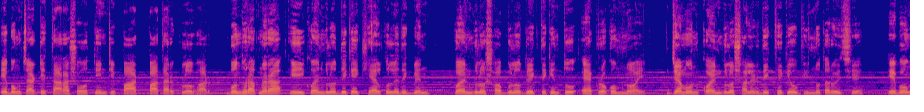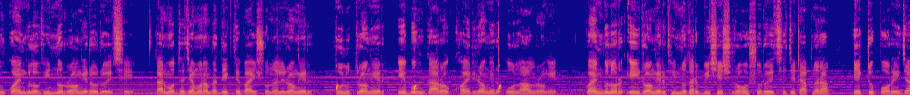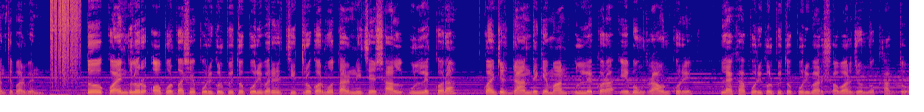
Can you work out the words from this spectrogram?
এবং চারটি তারাসহ তিনটি পাট পাতার ক্লোভার। বন্ধুরা, আপনারা এই কয়েনগুলোর দিকে খেয়াল করলে দেখবেন, কয়েনগুলো সবগুলো দেখতে কিন্তু একরকম নয়। যেমন, কয়েনগুলো সালের দিক থেকেও ভিন্নতা রয়েছে এবং কয়েনগুলো ভিন্ন রঙেরও রয়েছে। তার মধ্যে যেমন আমরা দেখতে পাই সোনালী রঙের, হলুদ রঙের এবং গাঢ় খয়েরি রঙের ও লাল রঙের। কয়েনগুলোর এই রঙের ভিন্নতার বিশেষ রহস্য রয়েছে যেটা আপনারা একটু পরেই জানতে পারবেন। তো কয়েনগুলোর অপর পাশে পরিকল্পিত পরিবারের চিত্রকর্ম তার নিচে সাল উল্লেখ করা, কয়েনটির ডান দিকে মান উল্লেখ করা এবং রাউন্ড করে লেখা পরিকল্পিত পরিবার সবার জন্য খাদ্য।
